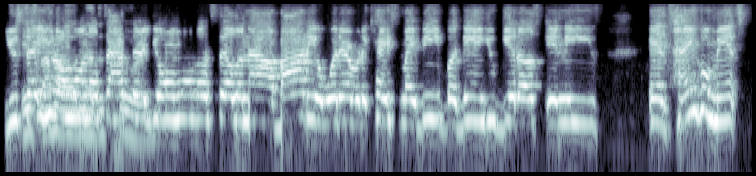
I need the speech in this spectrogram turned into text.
you say a you don't want us nother out there, you don't want us selling our body or whatever the case may be. But then you get us in these entanglements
